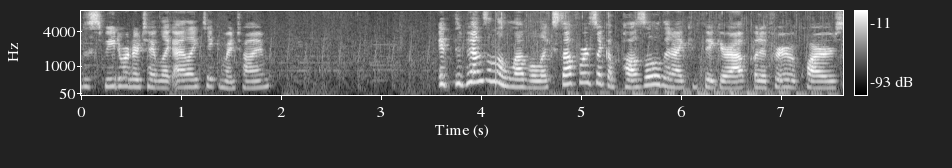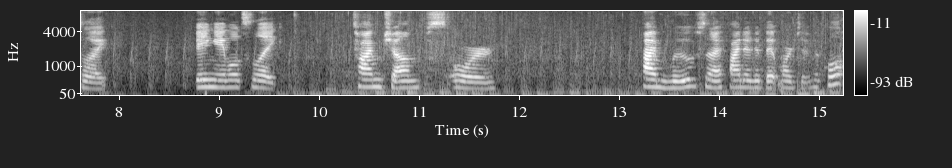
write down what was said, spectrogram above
the speedrunner type. Like I like taking my time. It depends on the level. Like stuff where it's like a puzzle, then I can figure out. But if it requires like being able to like time jumps or time moves, then I find it a bit more difficult.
